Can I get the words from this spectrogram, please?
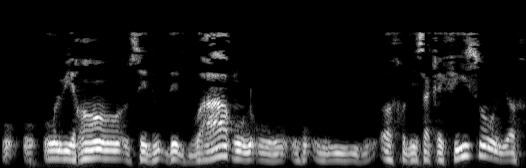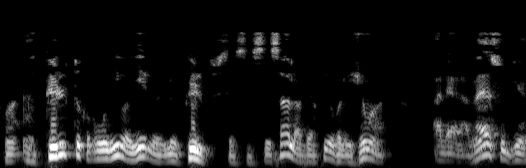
on, lui rend ses des devoirs, on, lui offre des sacrifices, on lui offre un, culte, comme on dit, voyez, le, culte, c'est ça la vertu de religion, aller à la messe ou bien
